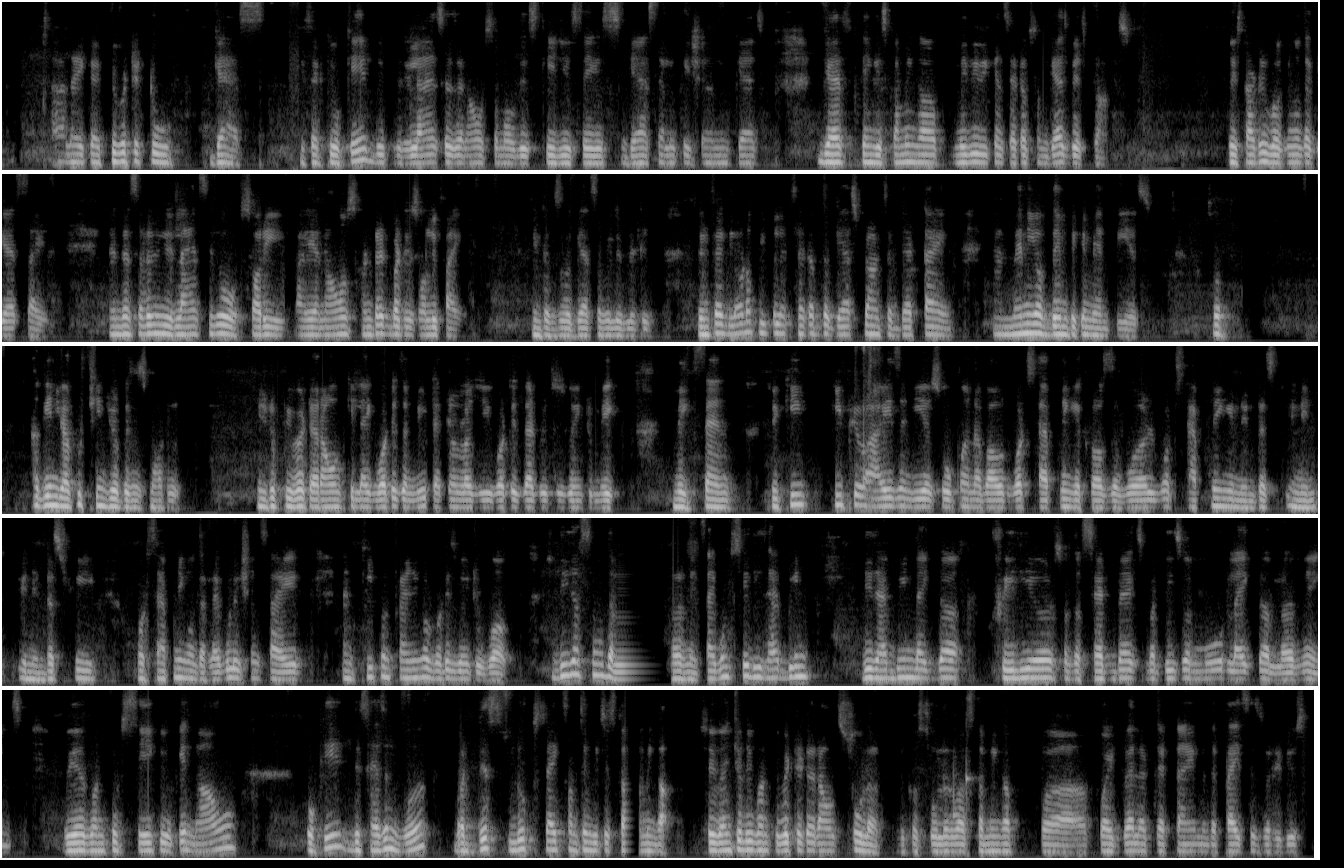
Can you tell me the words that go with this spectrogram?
uh, like I pivoted to gas he said, okay, Reliance has announced some of this KG6 gas allocation, gas, gas thing is coming up. Maybe we can set up some gas-based plants. They started working on the gas side. And then suddenly Reliance said, oh, sorry, I announced 100, but it's only five in terms of the gas availability. So in fact, a lot of people had set up the gas plants at that time, and many of them became NPAs. So again, you have to change your business model. You need to pivot around like what is the new technology, what is that which is going to make makes sense. So keep keep your eyes and ears open about what's happening across the world, what's happening in industry, in, in industry, what's happening on the regulation side, and keep on finding out what is going to work. So these are some of the learnings. I won't say these have been these have been like the failures or the setbacks, but these were more like the learnings where one could say, okay, now, okay, this hasn't worked, but this looks like something which is coming up. So eventually one pivoted around solar because solar was coming up uh, quite well at that time and the prices were reduced.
